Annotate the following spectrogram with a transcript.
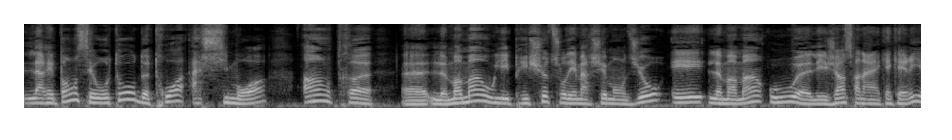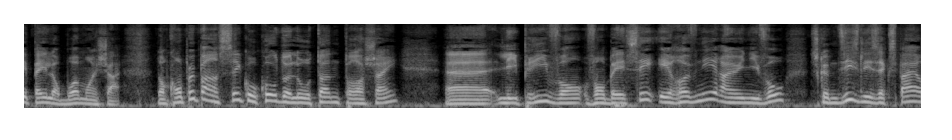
la réponse est autour de 3 à 6 mois entre euh, le moment où les prix chutent sur les marchés mondiaux et le moment où euh, les gens se rendent à la quincaillerie et payent leur bois moins cher. Donc, on peut penser qu'au cours de l'automne prochain, euh, les prix vont, vont baisser et revenir à un niveau, ce que me disent les experts,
